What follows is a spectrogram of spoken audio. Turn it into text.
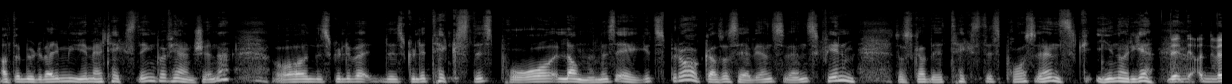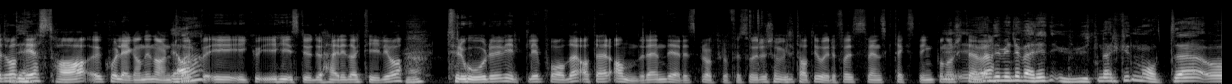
at det burde være mye mer teksting på fjernsynet. Og det skulle, det skulle tekstes på landenes eget språk. Altså ser vi en svensk film, så skal det tekstes på svensk i Norge. Det, vet du hva, det, det sa kollegaen din Arne Torp ja. i, i, i, studio her i dag tidlig òg. Ja. Tror du virkelig på det, at det er andre enn deres språkprofessorer som vil ta til orde for svensk teksting på norsk TV? Ja, det ville være en utmerket måte å,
